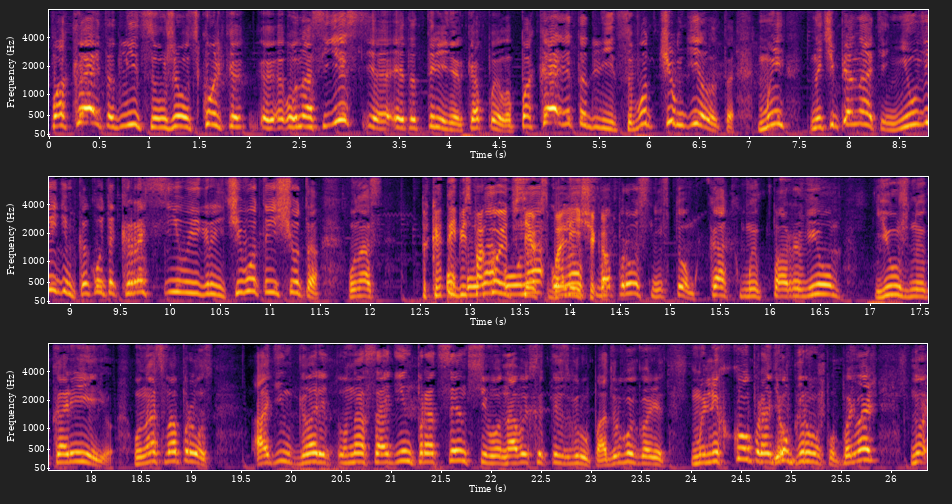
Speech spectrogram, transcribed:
Пока это длится уже вот сколько э, у нас есть э, этот тренер Капелла, пока это длится. Вот в чем дело-то. Мы на чемпионате не увидим какой-то красивой игры, чего-то еще там. У нас Так это и у- беспокоит у всех у нас болельщиков. вопрос не в том, как мы порвем Южную Корею. У нас вопрос. Один говорит, у нас один процент всего на выход из группы, а другой говорит, мы легко пройдем группу, понимаешь? Но,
